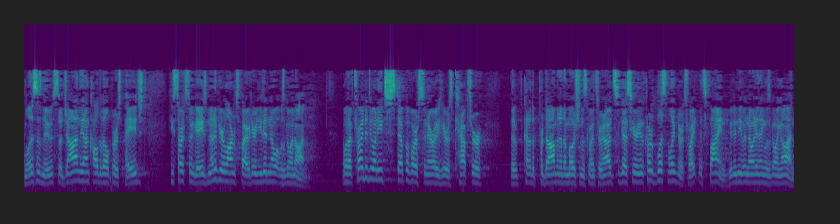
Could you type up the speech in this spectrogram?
Well, this is news. So John, the on-call developer, is paged. He starts to engage. None of your alarms fired here. You didn't know what was going on. And what I've tried to do on each step of our scenario here is capture the kind of the predominant emotion that's going through. And I would suggest here, you're sort of blissful ignorance, right? It's fine. We didn't even know anything was going on.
